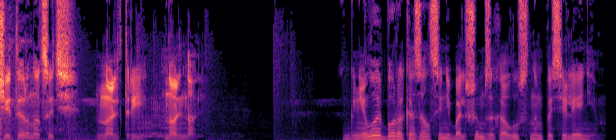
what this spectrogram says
14.03.00 Гнилой Бор оказался небольшим захолустным поселением,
